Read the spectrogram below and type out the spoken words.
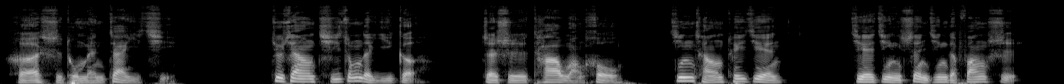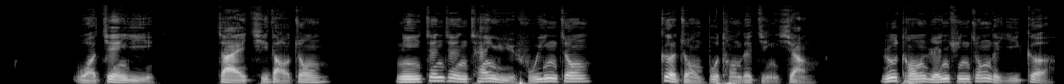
和使徒们在一起，就像其中的一个。这是他往后经常推荐接近圣经的方式。我建议在祈祷中，你真正参与福音中各种不同的景象，如同人群中的一个。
